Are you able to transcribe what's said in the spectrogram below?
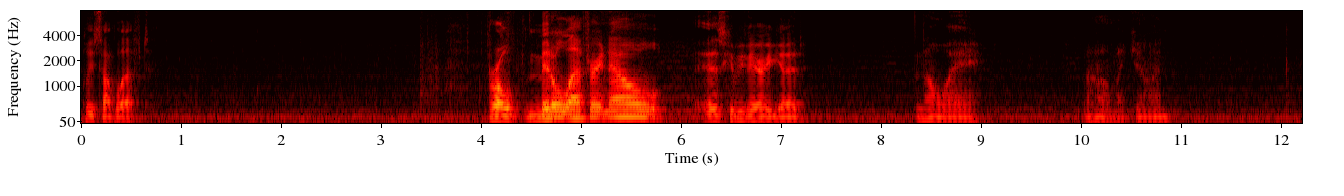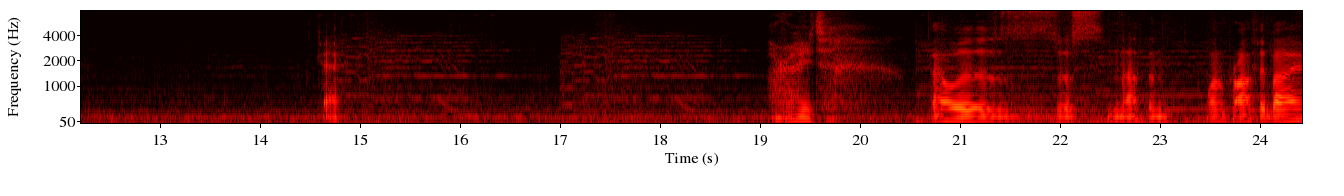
Please top left. Bro, middle left right now, this could be very good. No way. Oh my god. Okay. Alright. That was just nothing. Want to profit by.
